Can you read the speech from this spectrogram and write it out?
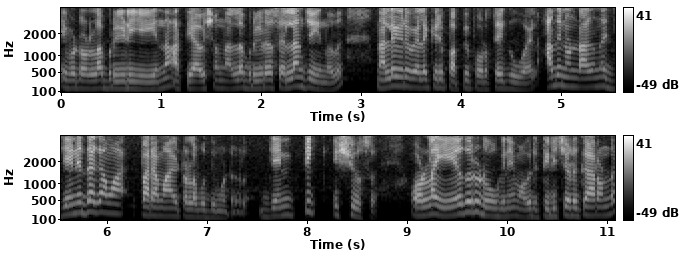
ഇവിടെയുള്ള ബ്രീഡ് ചെയ്യുന്ന അത്യാവശ്യം നല്ല ബ്രീഡേഴ്സ് എല്ലാം ചെയ്യുന്നത് നല്ലൊരു വിലയ്ക്ക് ഒരു പപ്പി പുറത്തേക്ക് പോയാൽ അതിനുണ്ടാകുന്ന ജനിതകപരമായിട്ടുള്ള ബുദ്ധിമുട്ടുകൾ ജനറ്റിക് ഇഷ്യൂസ് ഉള്ള ഏതൊരു ഡോഗിനെയും അവർ തിരിച്ചെടുക്കാറുണ്ട്.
